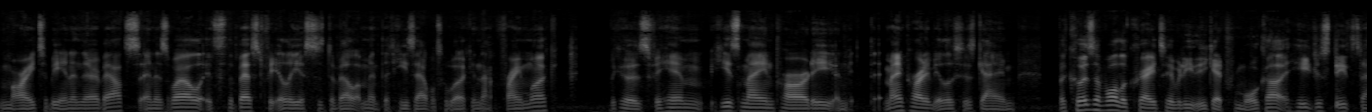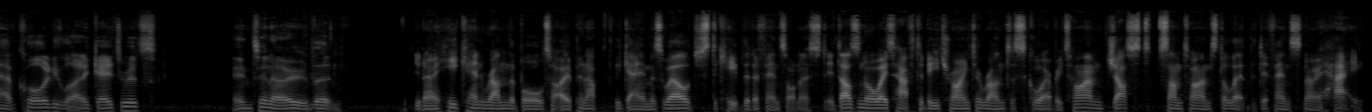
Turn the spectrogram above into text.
Murray to be in and thereabouts. And as well, it's the best for Ilias's development that he's able to work in that framework, because for him, his main priority and the main priority of Ilias's game, because of all the creativity that you get from Walker, he just needs to have quality line engagements and to know that you know, he can run the ball to open up the game as well, just to keep the defense honest. It doesn't always have to be trying to run to score every time, just sometimes to let the defense know, hey,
